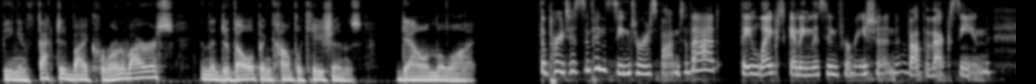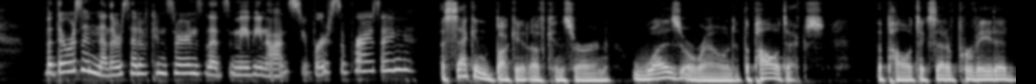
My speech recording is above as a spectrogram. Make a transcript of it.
being infected by coronavirus and then developing complications down the line. The participants seemed to respond to that. They liked getting this information about the vaccine. But there was another set of concerns that's maybe not super surprising. A second bucket of concern was around the politics, the politics that have pervaded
